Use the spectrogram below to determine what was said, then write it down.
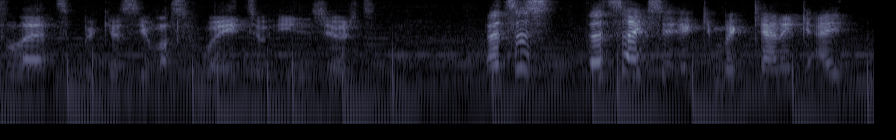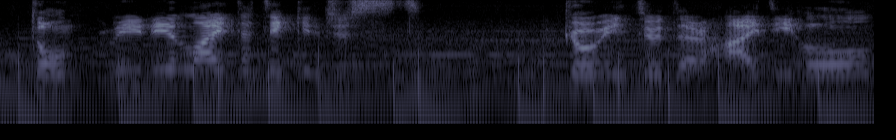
fled because he was way too injured. That's just that's actually a mechanic I don't really like that they can just go into their hidey hole.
